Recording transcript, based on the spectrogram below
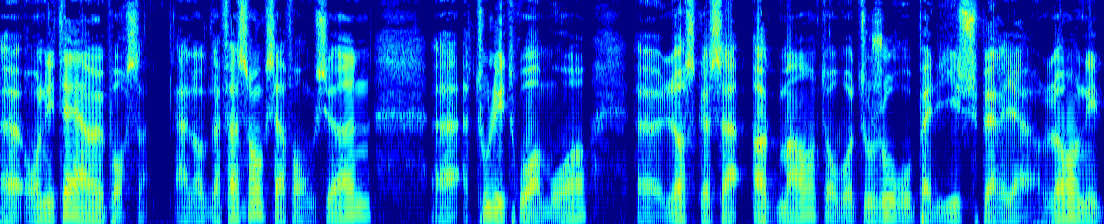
Euh, on était à 1% Alors, de la façon que ça fonctionne, euh, tous les trois mois, euh, lorsque ça augmente, on va toujours au palier supérieur. Là, on est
